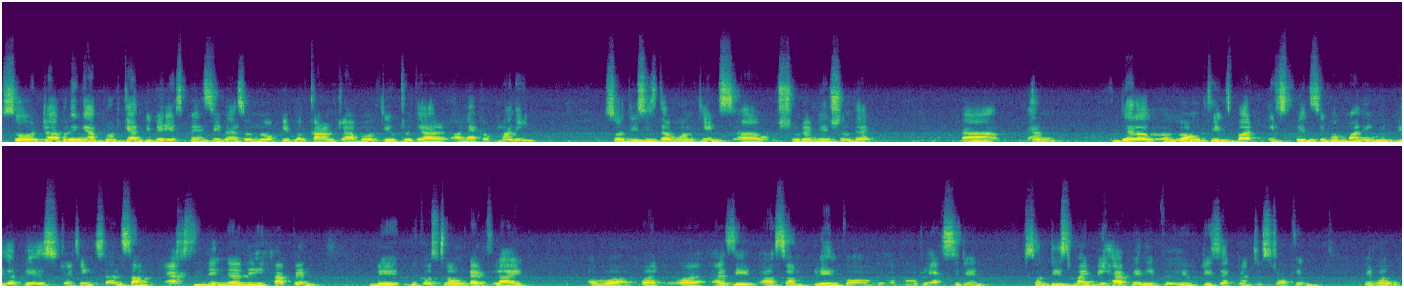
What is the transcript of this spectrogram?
so traveling abroad can be very expensive. As you know, people can't travel due to their uh, lack of money. So this is the one things. Uh, should I mention that? Uh, and there are long things, but expensive of money would be the best things. And some accidentally happen, may because long time flight uh, but as if uh, some plane go, go to accident. So this might be happen if you disadvantage talking about.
